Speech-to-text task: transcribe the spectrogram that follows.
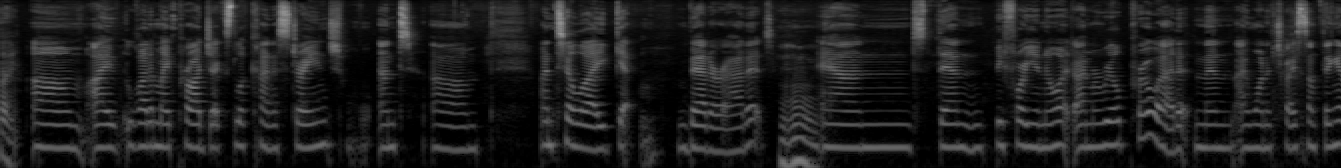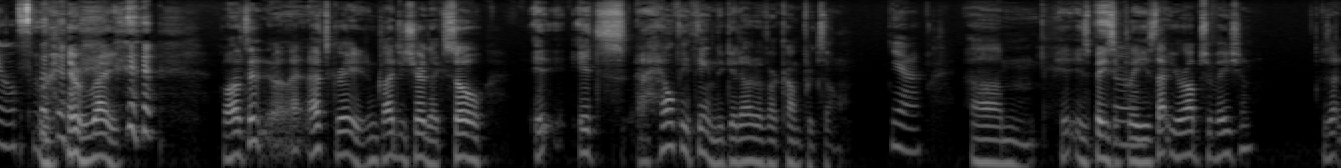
Right. Um, I a lot of my projects look kind of strange, and um, until I get better at it. hmm And then before you know it, I'm a real pro at it. And then I want to try something else. right. Well, that's it. Uh, That's great. I'm glad you shared that. So, it it's a healthy thing to get out of our comfort zone. yeah. Um, is basically So- is that your observation? Is that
